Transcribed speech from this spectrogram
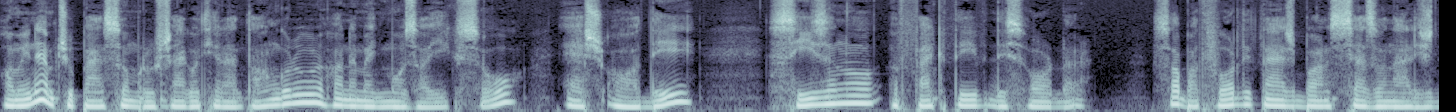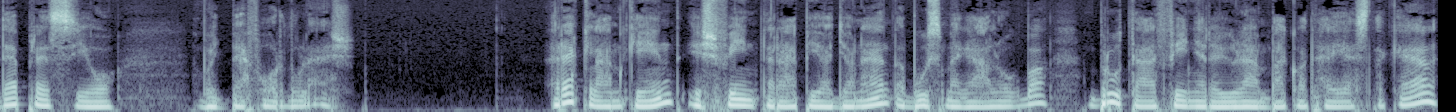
ami nem csupán szomorúságot jelent angolul, hanem egy mozaik szó, SAD, Seasonal Affective Disorder. Szabad fordításban szezonális depresszió vagy befordulás. Reklámként és fényterápia gyanánt a buszmegállókba brutál fényerejű lámpákat helyeztek el,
